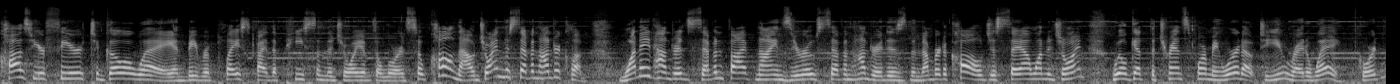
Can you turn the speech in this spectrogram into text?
cause your fear to go away and be replaced by the peace and the joy of the Lord. So call now. Join the 700 Club. 1 800 759 0700 is the number to call. Just say, I want to join. We'll get the transforming word out to you right away. Gordon?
